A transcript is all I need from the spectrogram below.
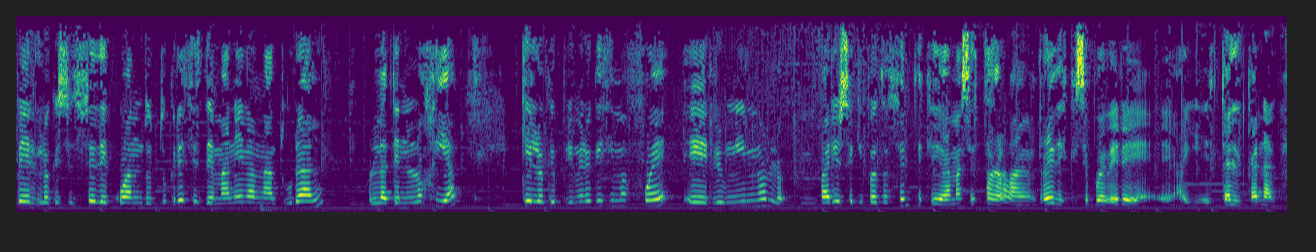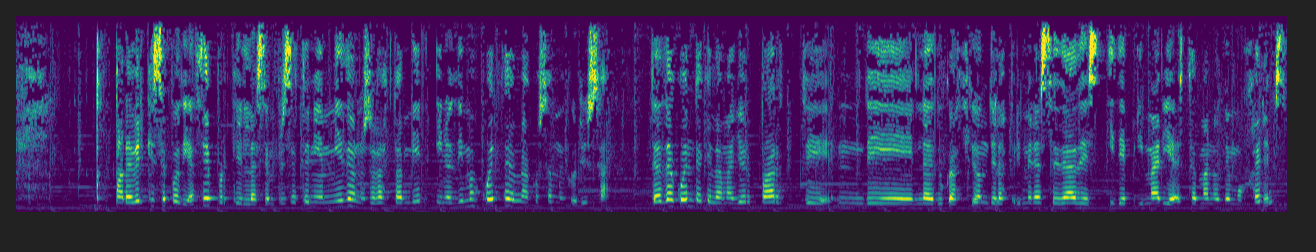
ver lo que sucede cuando tú creces de manera natural con la tecnología que lo que primero que hicimos fue eh, reunirnos varios equipos docentes, que además está grabado en redes, que se puede ver, eh, ahí está el canal, para ver qué se podía hacer, porque las empresas tenían miedo, nosotras también, y nos dimos cuenta de una cosa muy curiosa. ¿Te has dado cuenta que la mayor parte de la educación de las primeras edades y de primaria está en manos de mujeres?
